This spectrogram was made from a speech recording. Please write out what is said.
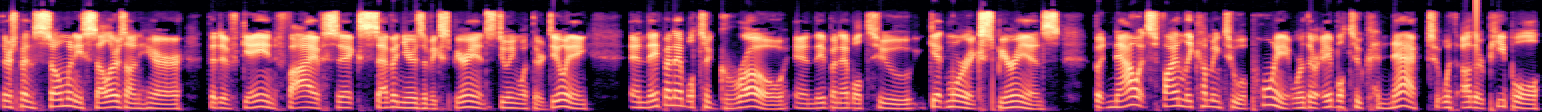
there's been so many sellers on here that have gained five, six, seven years of experience doing what they're doing. And they've been able to grow and they've been able to get more experience. But now it's finally coming to a point where they're able to connect with other people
